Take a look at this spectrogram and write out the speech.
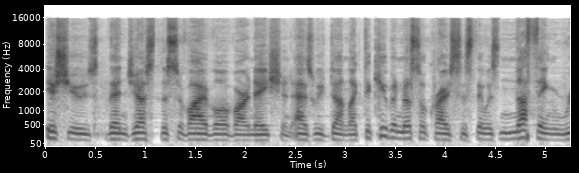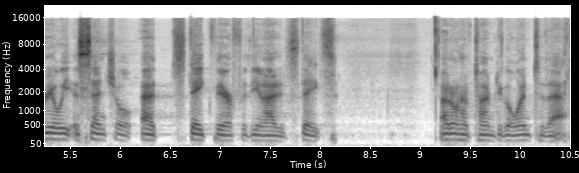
issues than just the survival of our nation, as we've done? Like the Cuban Missile Crisis, there was nothing really essential at stake there for the United States. I don't have time to go into that.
